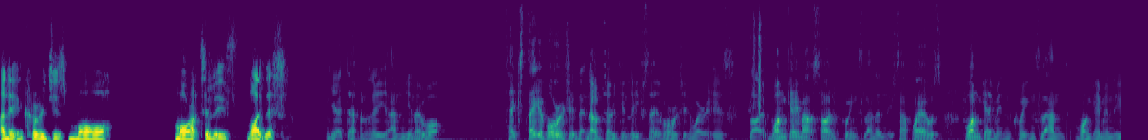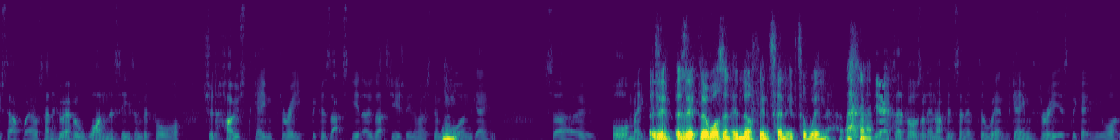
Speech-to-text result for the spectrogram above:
and it encourages more more activities like this. Yeah, definitely. And you know what? Take state of origin. No, I'm joking. Leave state of origin where it is. Like one game outside of Queensland and New South Wales, one game in Queensland, one game in New South Wales, and whoever won the season before should host game three because that's you know that's usually the most important game. So or make As if as if there wasn't enough incentive to win. yeah, if there wasn't enough incentive to win, game three is the game you want.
